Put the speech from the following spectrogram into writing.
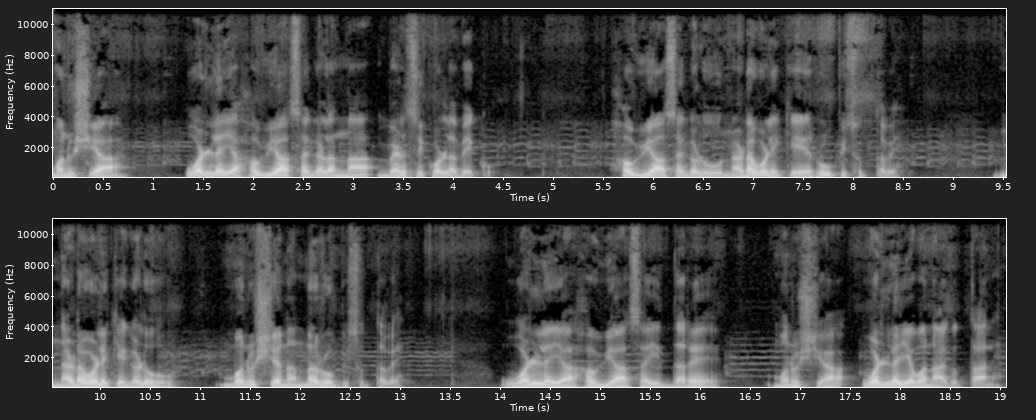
ಮನುಷ್ಯ ಒಳ್ಳೆಯ ಹವ್ಯಾಸಗಳನ್ನು ಬೆಳೆಸಿಕೊಳ್ಳಬೇಕು. ಹವ್ಯಾಸಗಳು ನಡವಳಿಕೆ ರೂಪಿಸುತ್ತವೆ. ನಡವಳಿಕೆಗಳು ಮನುಷ್ಯನನ್ನು ರೂಪಿಸುತ್ತವೆ. ಒಳ್ಳೆಯ ಹವ್ಯಾಸ ಇದ್ದರೆ ಮನುಷ್ಯ ಒಳ್ಳೆಯವನಾಗುತ್ತಾನೆ.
